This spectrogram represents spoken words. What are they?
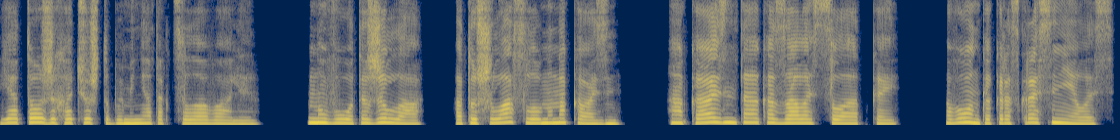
Я тоже хочу, чтобы меня так целовали». Ну вот, ожила, а то шла словно на казнь. А казнь-то оказалась сладкой. Вон как раскраснелась.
